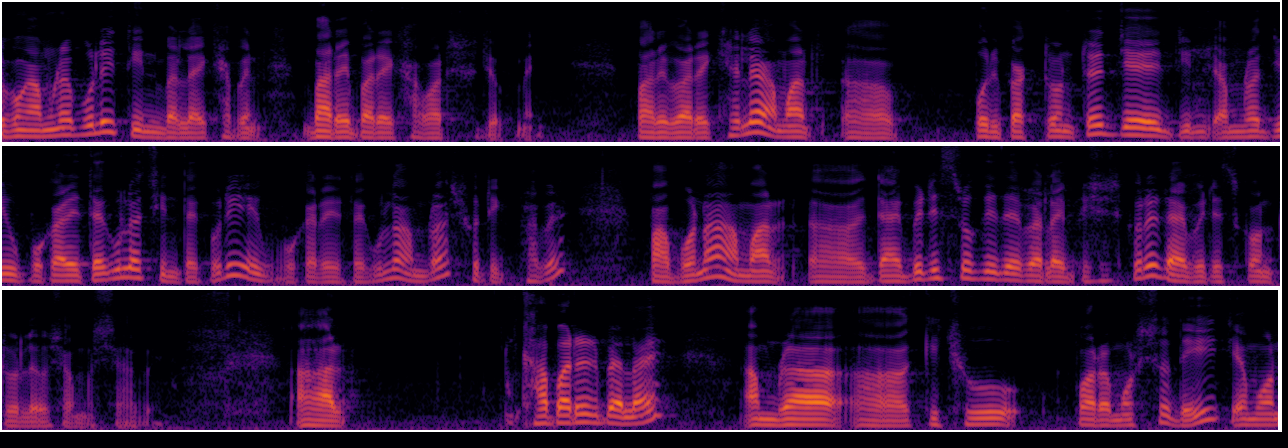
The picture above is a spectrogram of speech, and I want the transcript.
এবং আমরা বলি তিন বেলায় খাবেন, বারে বারে খাওয়ার সুযোগ নেই। বারে বারে খেলে আমার পরিপাকতন্ত্রের যে আমরা যে উপকারিতাগুলো চিন্তা করি, এই উপকারিতাগুলো আমরা সঠিকভাবে পাবো না। আমার ডায়াবেটিস রোগীদের বেলায়, বিশেষ করে ডায়াবেটিস কন্ট্রোলেও সমস্যা হবে। আর খাবারের বেলায় আমরা কিছু পরামর্শ দিই, যেমন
